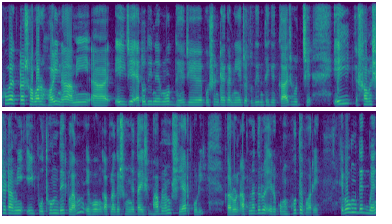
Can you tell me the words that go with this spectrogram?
খুব একটা সবার হয় না। আমি এই যে এতদিনের মধ্যে যে পোষণ টাকা নিয়ে যতদিন থেকে কাজ হচ্ছে, এই সমস্যাটা আমি এই প্রথম দেখলাম এবং আপনাদের সঙ্গে তাই ভাবলাম শেয়ার করি, কারণ আপনাদেরও এরকম হতে পারে। এবং দেখবেন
